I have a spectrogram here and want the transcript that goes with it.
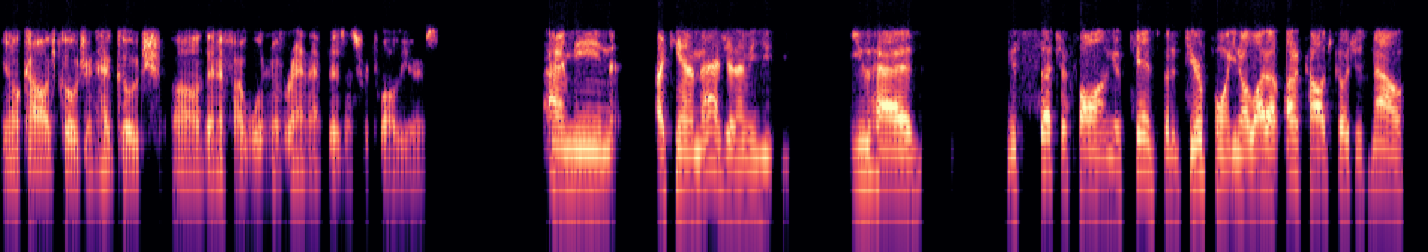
you know college coach and head coach uh, than if I wouldn't have ran that business for 12 years. I mean, I can't imagine. I mean, you you had you such a following of kids, but to your point, you know, a lot of a lot of college coaches now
